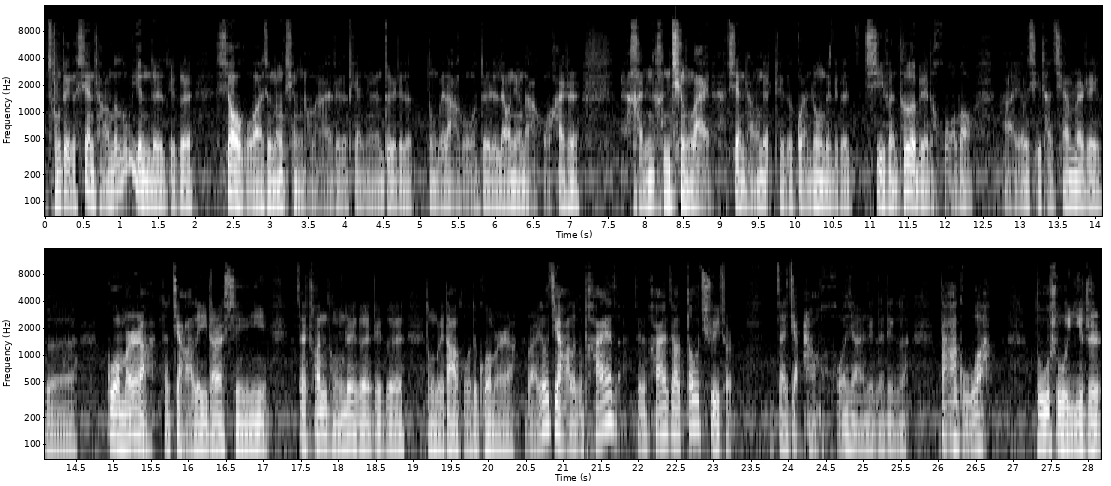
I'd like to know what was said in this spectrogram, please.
从这个现场的录音的这个效果啊，就能听出来，这个天津人对这个东北大鼓、对这辽宁大鼓还是很很青睐的。现场的这个观众的这个气氛特别的火爆啊，尤其他前面这个。过门啊，他加了一点心意，在传统这个这个东北大鼓的过门啊，里边又加了个牌子，这个牌子叫斗蛐蛐再加上火先生这个这个打鼓啊，独树一帜，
